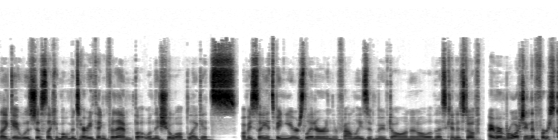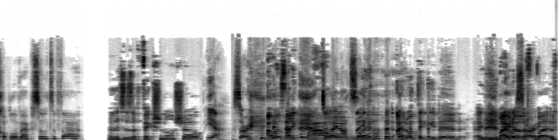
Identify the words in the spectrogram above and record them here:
Like it was just like a momentary thing for them. But when they show up, like it's obviously it's been years later and their families have moved on and all of this kind of stuff. I remember watching the first couple of episodes of that. And this is a fictional show? Yeah, sorry. I was like, wow. Did I not say what? that? I don't think you did. Uh, You might No, have, sorry. but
